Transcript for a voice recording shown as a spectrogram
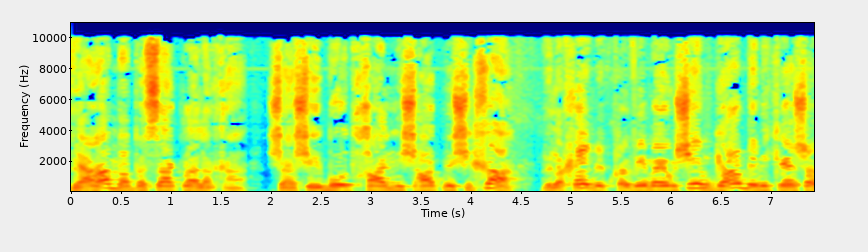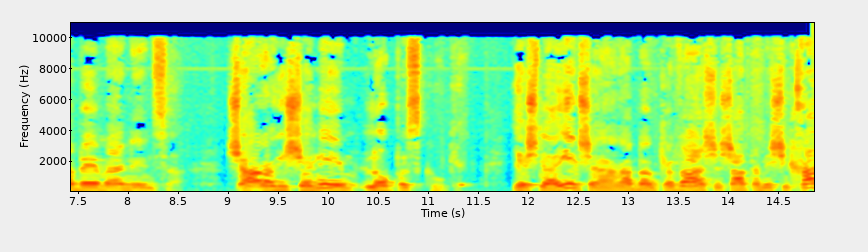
והרמב"ם פסק להלכה שהשעבוד חל משעת משיכה, ולכן מתחייבים היורשים גם במקרה שהבהמה נאנסה. שאר הראשונים לא פסקו כן. יש להעיר שהרמב"ם קבע ששעת המשיכה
